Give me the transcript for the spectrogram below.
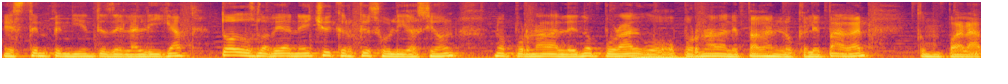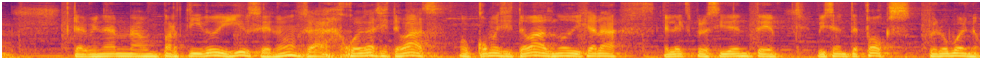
estén pendientes de la liga. Todos lo habían hecho y creo que es su obligación, no por nada, no por algo o por nada le pagan lo que le pagan, como para terminar un partido y irse, ¿no? O sea, juegas y te vas, o comes y te vas, ¿no? Dijera el expresidente Vicente Fox. Pero bueno,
